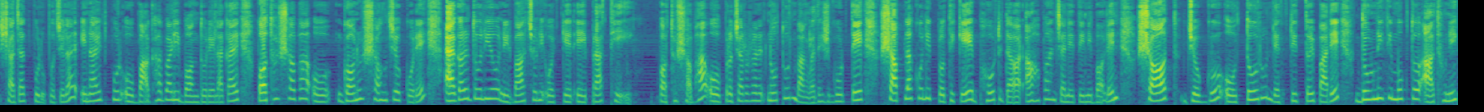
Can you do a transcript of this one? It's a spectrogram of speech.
সাজাদপুর উপজেলার এনায়েতপুর ও বাঘাবাড়ি বন্দর এলাকায় পথসভা ও গণসংযোগ করে এগারো দলীয় নির্বাচনী ঐক্যের এই প্রার্থী। পথসভা ও প্রচারণার নতুন বাংলাদেশ গড়তে শাপলাকলি প্রতীকে ভোট দেওয়ার আহ্বান জানিয়ে তিনি বলেন, সৎ, যোগ্য ও তরুণ নেতৃত্বই পারে দুর্নীতিমুক্ত, আধুনিক,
